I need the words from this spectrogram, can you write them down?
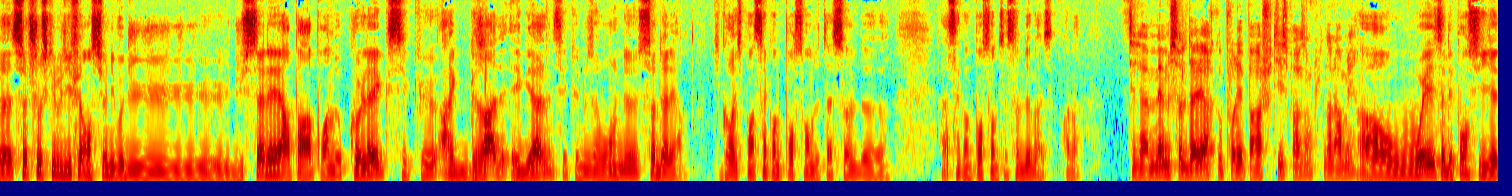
la seule chose qui nous différencie au niveau du, du salaire par rapport à nos collègues, c'est que à grade égal, c'est que nous avons une solde à l'air qui correspond à 50% de ta solde à 50% de ta solde de base. Voilà. C'est la même solde d'air que pour les parachutistes, par exemple, dans l'armée? Alors oui, ça dépend s'il y a,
